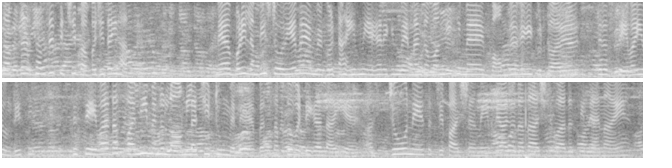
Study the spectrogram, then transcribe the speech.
ਸਭ ਦਾ ਸਭ ਦੇ ਪਿੱਛੇ ਬਾਬਾ ਜੀ ਦਾ ਹੀ ਹੱਥ ਹੈ। ਮੈਂ ਬੜੀ ਲੰਬੀ ਸਟੋਰੀ ਹੈ, ਮੈਂ ਮੇਰੇ ਕੋਲ ਟਾਈਮ ਨਹੀਂ ਹੈਗਾ, ਲੇਕਿਨ ਮੈਂ ਇਹਨਾਂ ਕਹਾਂਗੀ ਕਿ ਮੈਂ ਬੰਬੇ ਵੀ ਗੁਰਦੁਆਰੇ ਸਿਰਫ ਸੇਵਾ ਹੀ ਹੁੰਦੀ ਸੀ। ਤੇ ਸੇਵਾ ਦਾ ਫਲ ਹੀ ਮੈਨੂੰ ਲੌਂਗ ਲੱਚੀ 2 ਮਿਲਿਆ ਹੈ। ਬਸ ਸਭ ਤੋਂ ਵੱਡੀ ਗੱਲ ਆਈ ਹੈ। ਜੋ ਨੇ ਸੱਚੇ ਪਾਤਸ਼ਾਹ ਨੇ ਤੇ ਅੱਜ ਉਹਨਾਂ ਦਾ ਆਸ਼ੀਰਵਾਦ ਅਸੀਂ ਲੈਣ ਆਏ ਹਾਂ।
